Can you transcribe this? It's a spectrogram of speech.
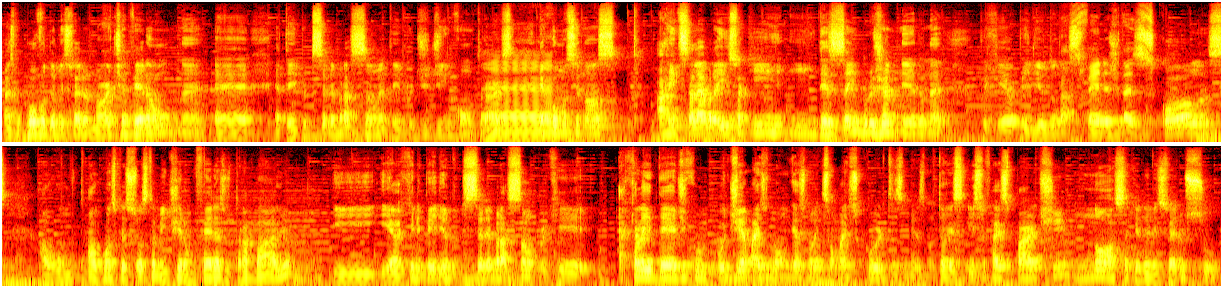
mas o povo do hemisfério norte é verão, né? É, é tempo de celebração, é tempo de, de encontrar-se. É... é... como se nós. A gente celebra isso aqui em, em dezembro, janeiro, né? Porque é o período das férias das escolas, algum, algumas pessoas também tiram férias do trabalho, e, e, é aquele período de celebração, porque aquela ideia de que o, dia é mais longo e as noites são mais curtas mesmo. Então isso faz parte nossa aqui do hemisfério sul.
